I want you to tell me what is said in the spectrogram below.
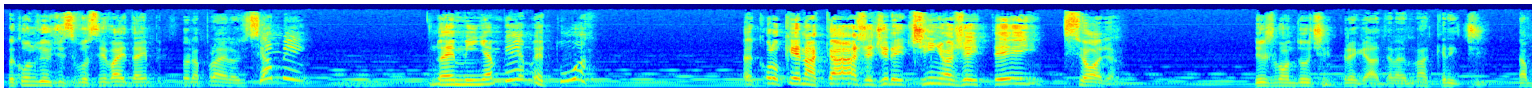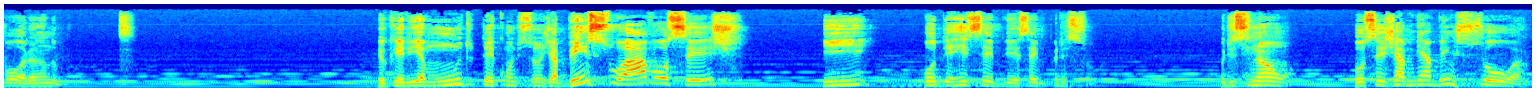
Foi quando Deus disse: Você vai dar a impressora para ela. Eu disse: Amém. Não é minha mesmo, é tua. Eu coloquei na caixa direitinho, ajeitei. Disse: Olha, Deus mandou te entregar. Ela não acredita. Estava orando. Eu queria muito ter condições de abençoar vocês e poder receber essa impressora. Eu disse: Não, você já me abençoa.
